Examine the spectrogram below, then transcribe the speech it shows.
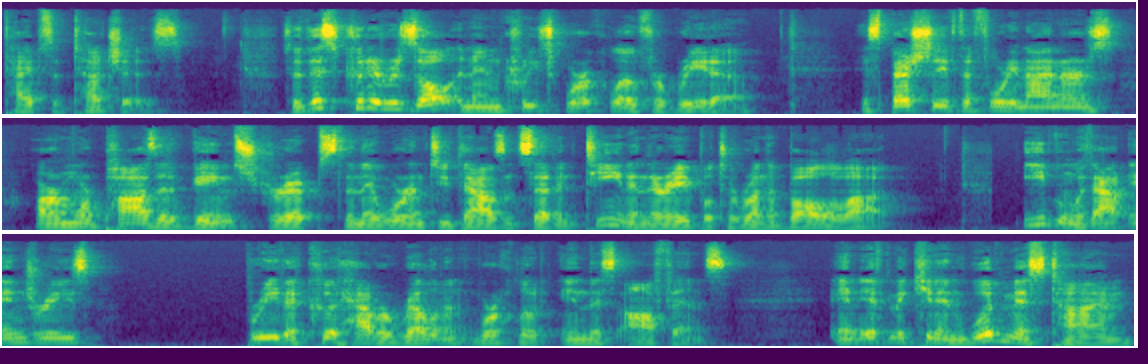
types of touches. So this could result in increased workload for Breida, especially if the 49ers are more positive game strips than they were in 2017 and they're able to run the ball a lot. Even without injuries, Breida could have a relevant workload in this offense. And if McKinnon would miss time,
